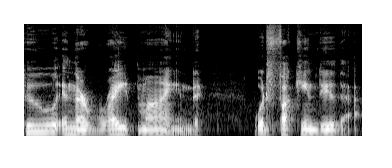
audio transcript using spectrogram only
who in their right mind would fucking do that?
